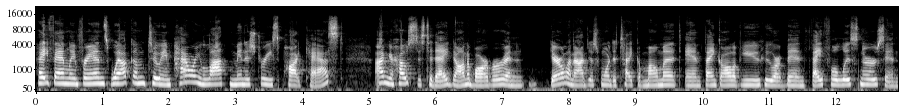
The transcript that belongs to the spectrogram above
Hey, family and friends, welcome to Empowering Life Ministries podcast. I'm your hostess today, Donna Barber, and Daryl and I just wanted to take a moment and thank all of you who have been faithful listeners and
